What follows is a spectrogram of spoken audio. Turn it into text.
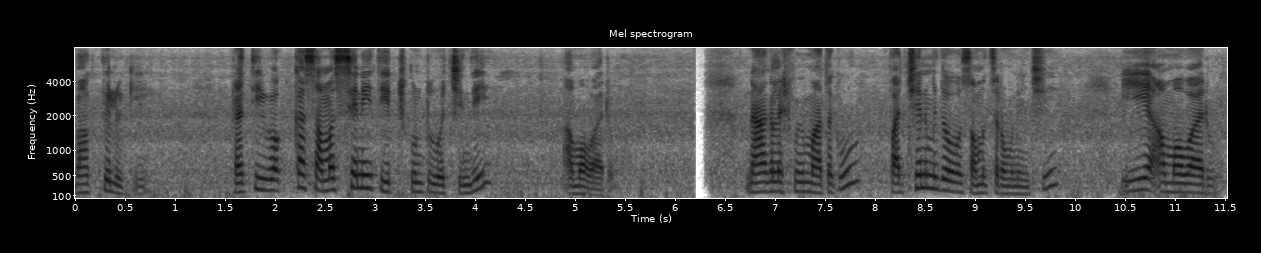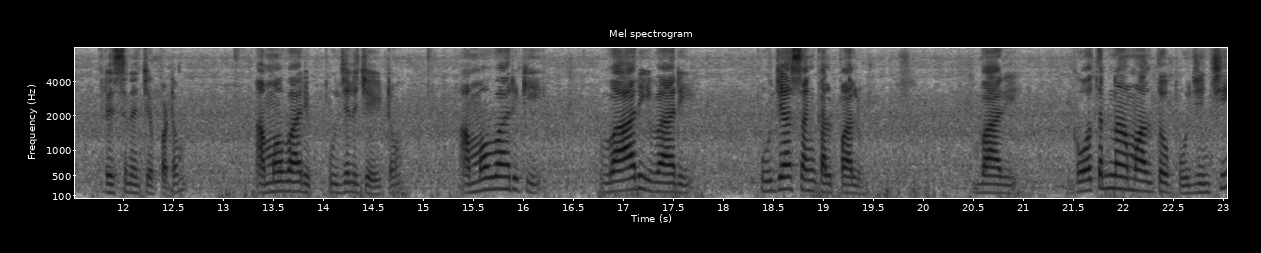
భక్తులకి ప్రతి ఒక్క సమస్యని తీర్చుకుంటూ వచ్చింది అమ్మవారు. నాగలక్ష్మి మాతకు పద్దెనిమిదవ సంవత్సరం నుంచి ఈ అమ్మవారు ప్రశ్న చెప్పటం అమ్మవారి పూజలు చేయటం అమ్మవారికి వారి వారి పూజా సంకల్పాలు వారి గోత్రనామాలతో పూజించి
